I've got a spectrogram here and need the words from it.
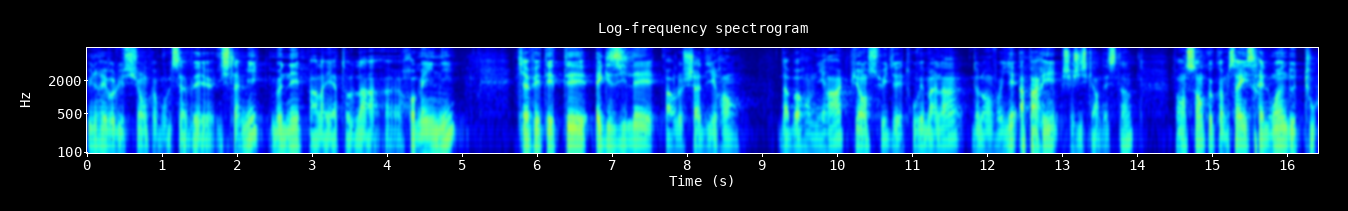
une, révolution, comme vous le savez, islamique, menée par l'ayatollah Khomeini, qui avait été exilé par le Shah d'Iran d'abord en Irak, puis ensuite il avait trouvé malin de l'envoyer à Paris chez Giscard d'Estaing, pensant que comme ça il serait loin de tout.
